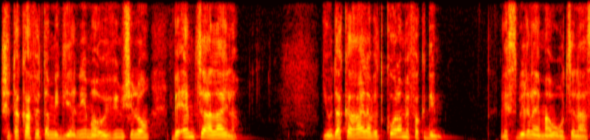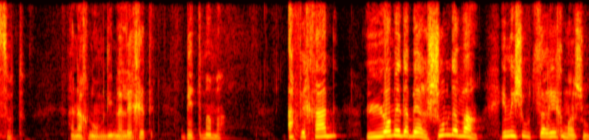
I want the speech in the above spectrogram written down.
שתקף את המדיינים האויבים שלו באמצע הלילה. יהודה קרא אליו את כל המפקדים, והסביר להם מה הוא רוצה לעשות. אנחנו עומדים ללכת בדממה. אף אחד לא מדבר, שום דבר. אם מישהו צריך משהו,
